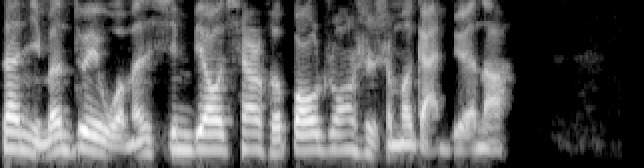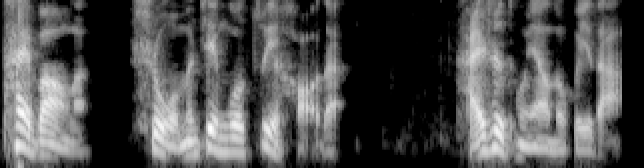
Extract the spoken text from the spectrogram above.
那你们对我们新标签和包装是什么感觉呢？太棒了，是我们见过最好的。还是同样的回答。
